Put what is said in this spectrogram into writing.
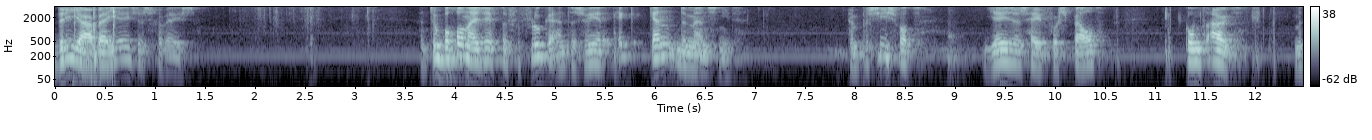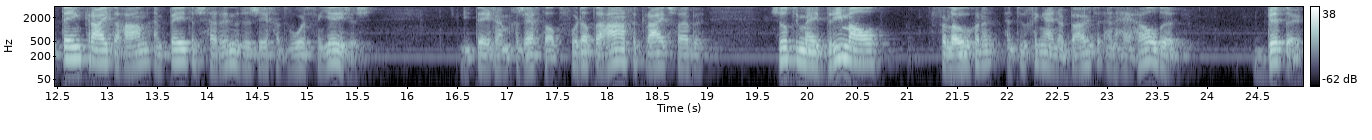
drie jaar bij Jezus geweest. En toen begon hij zich te vervloeken en te zweren: Ik ken de mens niet. En precies wat Jezus heeft voorspeld, komt uit. Meteen kraait de haan en Petrus herinnerde zich het woord van Jezus. Die tegen hem gezegd had: Voordat de haan gekraaid zou hebben, zult u mij driemaal verlogenen. En toen ging hij naar buiten en hij huilde bitter.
